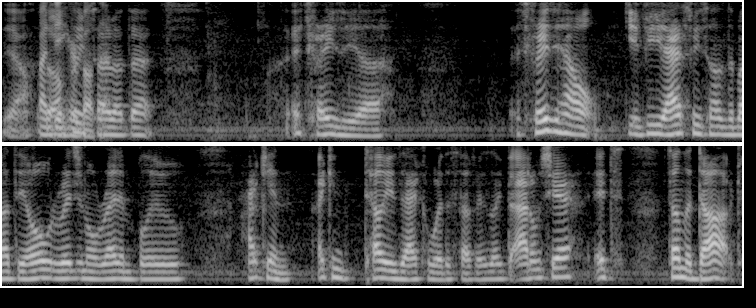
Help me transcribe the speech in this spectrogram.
Yeah, I so I'm pretty about excited about that. It's crazy. Uh, it's crazy how if you ask me something about the old original red and blue, I can I can tell you exactly where the stuff is. Like the item share, it's it's on the dock.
